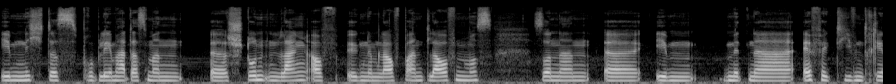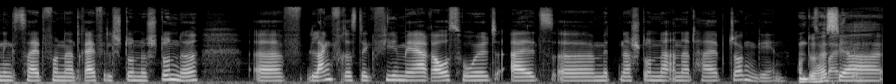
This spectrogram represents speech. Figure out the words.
eben nicht das Problem hat, dass man äh, stundenlang auf irgendeinem Laufband laufen muss, sondern äh, eben mit einer effektiven Trainingszeit von einer Dreiviertelstunde, Stunde äh, langfristig viel mehr rausholt als äh, mit einer Stunde, anderthalb joggen gehen. Und du hast Beispiel. ja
